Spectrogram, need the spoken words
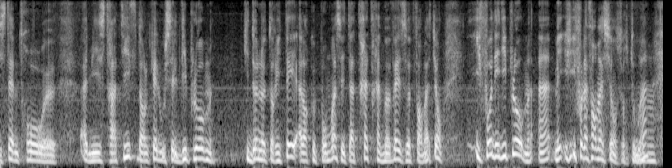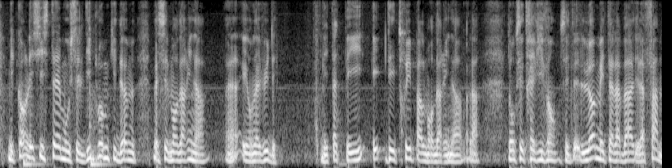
système trop euh, administratif dans lequel où c'est le diplôme qui donne l'autorité, alors que pour moi c'est une très très mauvaise formation. Il faut des diplômes, hein, mais il faut la formation surtout. Hein. Mhm. Mais quand les systèmes où c'est le diplôme qui donne, ben c'est le mandarinat. Hein, et on a vu des, des tas de pays détruits par le mandarinat. Voilà. Donc c'est très vivant. L'homme est à la base et la femme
